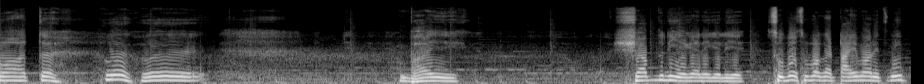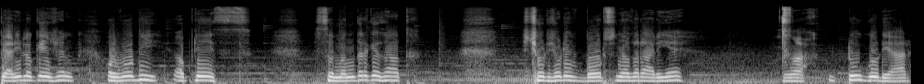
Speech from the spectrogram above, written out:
बात है? भाई शब्द नहीं है कहने के लिए। सुबह सुबह का टाइम और इतनी प्यारी लोकेशन और वो भी अपने समंदर के साथ। छोटी छोटी बोट्स नज़र आ रही हैं। टू गुड यार।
